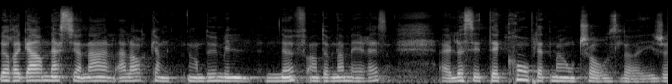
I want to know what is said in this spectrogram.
regard national. Alors qu'en en 2009, en devenant mairesse, euh, là, c'était complètement autre chose. Là. Et je,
